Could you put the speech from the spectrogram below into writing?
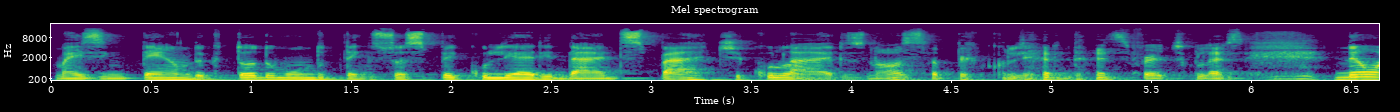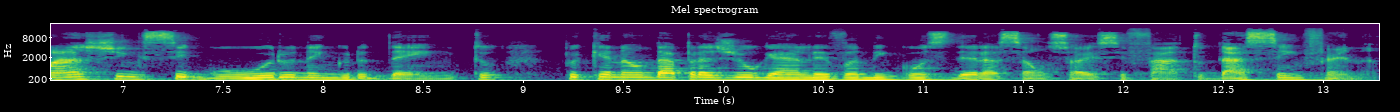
mas entendo que todo mundo tem suas peculiaridades particulares. Nossa, peculiaridades particulares. Não acho inseguro nem grudento, porque não dá para julgar levando em consideração só esse fato. Dá sim, Fernando.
